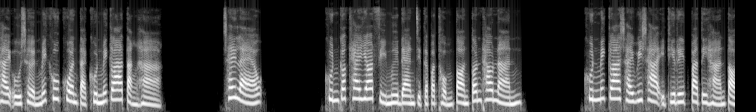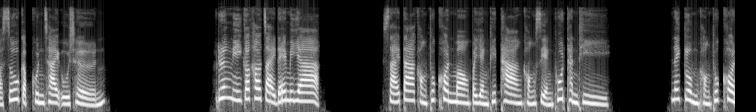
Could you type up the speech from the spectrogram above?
ชายอูเฉินไม่คู่ควรแต่คุณไม่กล้าต่างหาก ใช่แล้ว คุณก็แค่ยอดฝีมือแดนจิตปฐมตอนต้นเท่านั้น คุณไม่กล้าใช้วิชาอิทธิฤทธิปาฏิหาริย์ต่อสู้กับคุณชายอูเฉิน เรื่องนี้ก็เข้าใจได้ไม่ยาก สายตาของทุกคนมองไปยังทิศทางของเสียงพูดทันที ในกลุ่มของทุกคน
